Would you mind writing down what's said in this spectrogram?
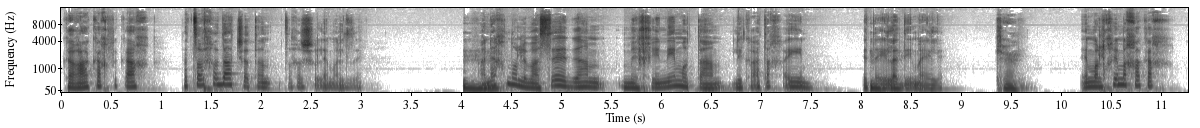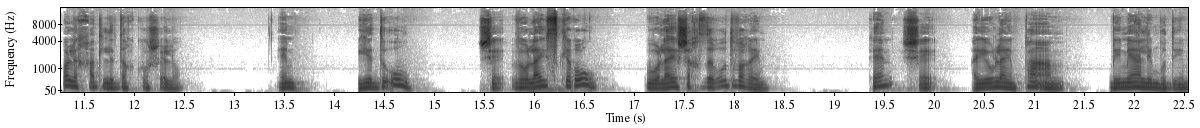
קרה כך וכך, אתה צריך לדעת שאתה צריך לשלם על זה. Mm-hmm. אנחנו למעשה גם מכינים אותם לקראת החיים, את mm-hmm. הילדים האלה. כן. הם הולכים אחר כך, כל אחד לדרכו שלו. הם ידעו, ש... ואולי יזכרו, ואולי ישחזרו דברים, כן? שהיו להם פעם, בימי הלימודים,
